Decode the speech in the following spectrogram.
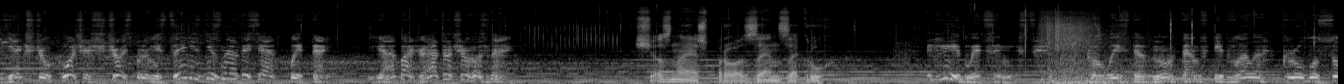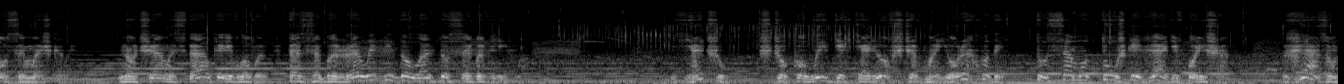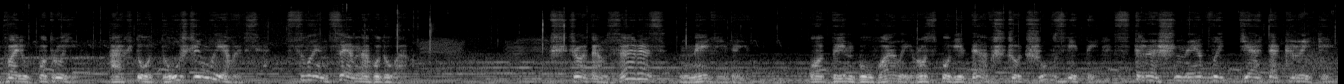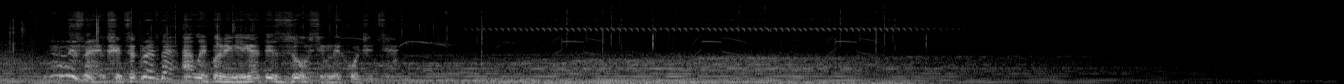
Якщо хочеш щось про місцевість дізнатися, питай. Я багато чого знаю. Що знаєш про ЗНЗ Круг? Гибле це місце. Колись давно там в підвалах кровососи мешкали. Ночами сталкерів ловили та забирали бідолах до себе в ліво. Я чув, що коли Дегтярьов ще в майорах ходив, то самотужки гадів порішав. Газом тварюк потруїв, а хто дужчим виявився, свинцем нагодував. Що там зараз, не відаю. Один бувалий розповідав, що чув звідти страшне виття та крики. Не знаю, чи це правда, але перевіряти зовсім не хочеться.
